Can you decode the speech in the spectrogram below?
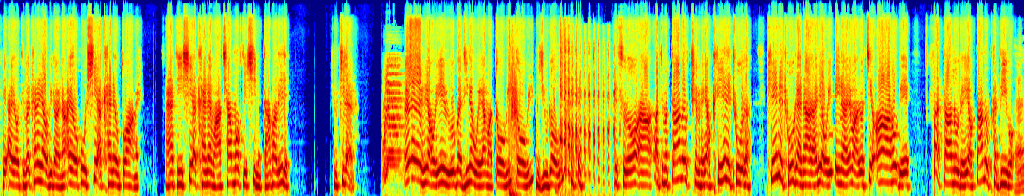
ခေးအဲ့တော့ဒီဘက်ခန်းထဲရောက်ပြီးတော့နော်အဲ့တော့ဟိုရှေ့အခန်းထဲကိုသွားရမယ်အဲဒီရှေ့အခန်းထဲမှာချမ်းမော့တွေရှိနေဒါပါလေးလေယူကြည့်လိုက်အေးဟိုရေးရိုးဘက်ကြီးနဲ့ဝယ်ရမှာတော်ပြီတော်ပြီမယူတော့ဘူးခေးဆိုတော့အာအဒီမှာတားလို့ဖြစ်မယ်ရောက်ခေးတွေထိုးလာ ခင်းနေထိုးခံတာဟဲ့ဟိုအိမ်နာထဲမှာရောကြည့်အာဟုတ်တယ်ဖတ်တားလို့တယ်ရောက်တားလို့ဖတ်တီးပေါ့ Huh?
